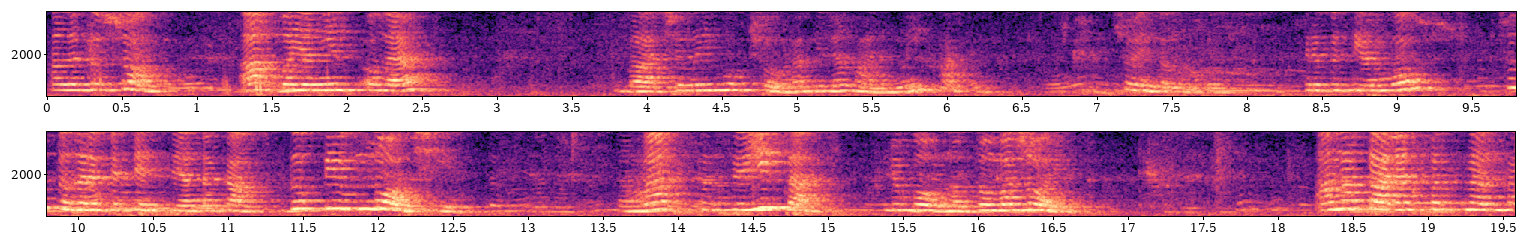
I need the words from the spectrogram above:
Але то що? А баяніст Олег? Бачили його вчора біля Галіної хати. Що він там робив? Репетирував? Що то за репетиція така? До півночі. Ага, то сюїта любовна до мажорів. А Наталя спортсменка.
